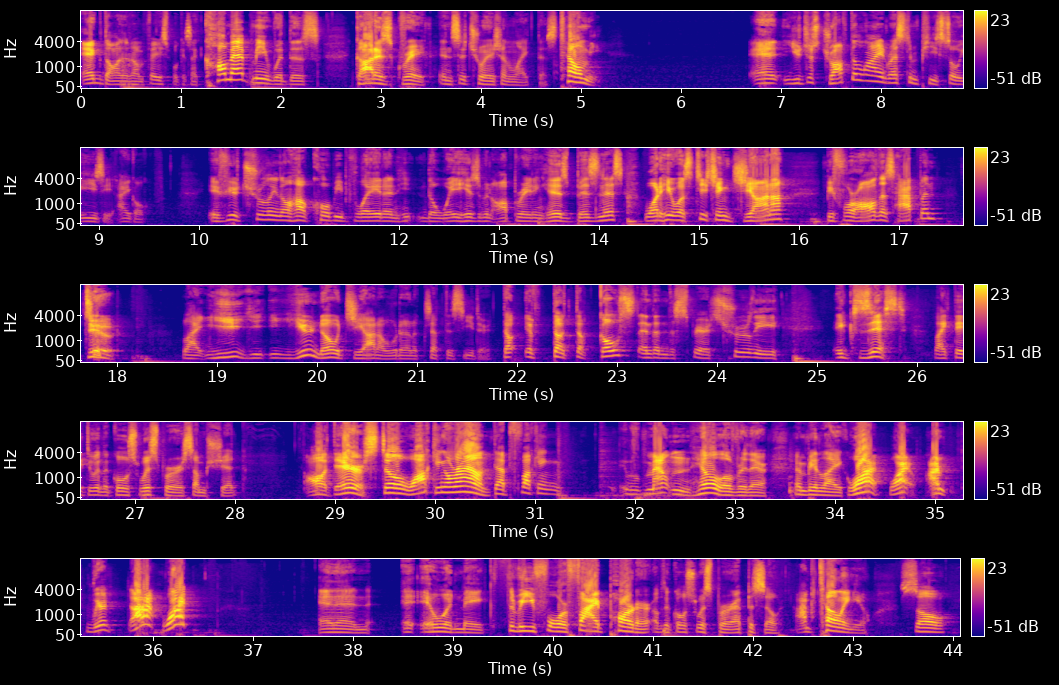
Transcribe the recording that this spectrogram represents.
egged on it on Facebook. It's like, come at me with this. God is great in situation like this. Tell me. And you just drop the line, rest in peace, so easy. I go, if you truly know how Kobe played and he, the way he's been operating his business, what he was teaching Gianna before all this happened, dude, like you, you, you know Gianna wouldn't accept this either. The, if the, the ghost and then the spirits truly exist, like they do in the Ghost Whisperer or some shit. Oh, they're still walking around that fucking mountain hill over there and be like, "What? What? I'm weird. Ah, what? and then it, it would make three, four, five parter of the Ghost Whisperer episode. I'm telling you. So,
